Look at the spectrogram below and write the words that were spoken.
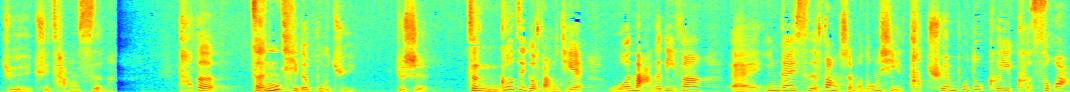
去去尝试。它的整体的布局就是。整个这个房间，我哪个地方，哎，应该是放什么东西，它全部都可以可视化，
